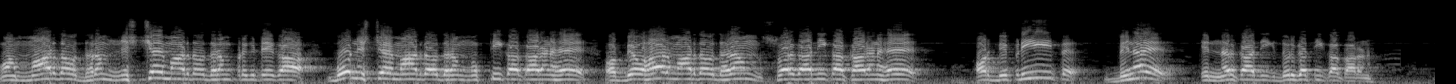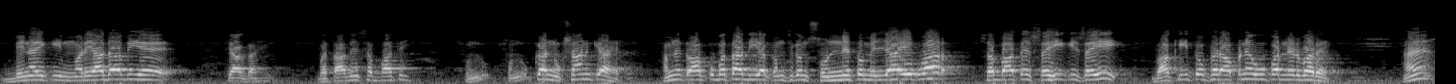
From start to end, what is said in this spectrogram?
वहाँ मार्दव धर्म निश्चय मार्दव धर्म प्रगटेगा। वो निश्चय मार्दव धर्म मुक्ति का कारण है, और व्यवहार मार्दव धर्म स्वर्ग आदि का कारण है, और विपरीत विनय ये नरकादि दुर्गति का कारण विनय की मर्यादा भी है, क्या कहें? बता दें सब बातें। सुन लो सुन लो, क्या नुकसान क्या है? हमने तो आपको बता दिया, कम से कम सुनने तो मिल जाए एक बार। सब बातें सही की सही, बाकी तो फिर अपने ऊपर निर्भर है। हैं?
